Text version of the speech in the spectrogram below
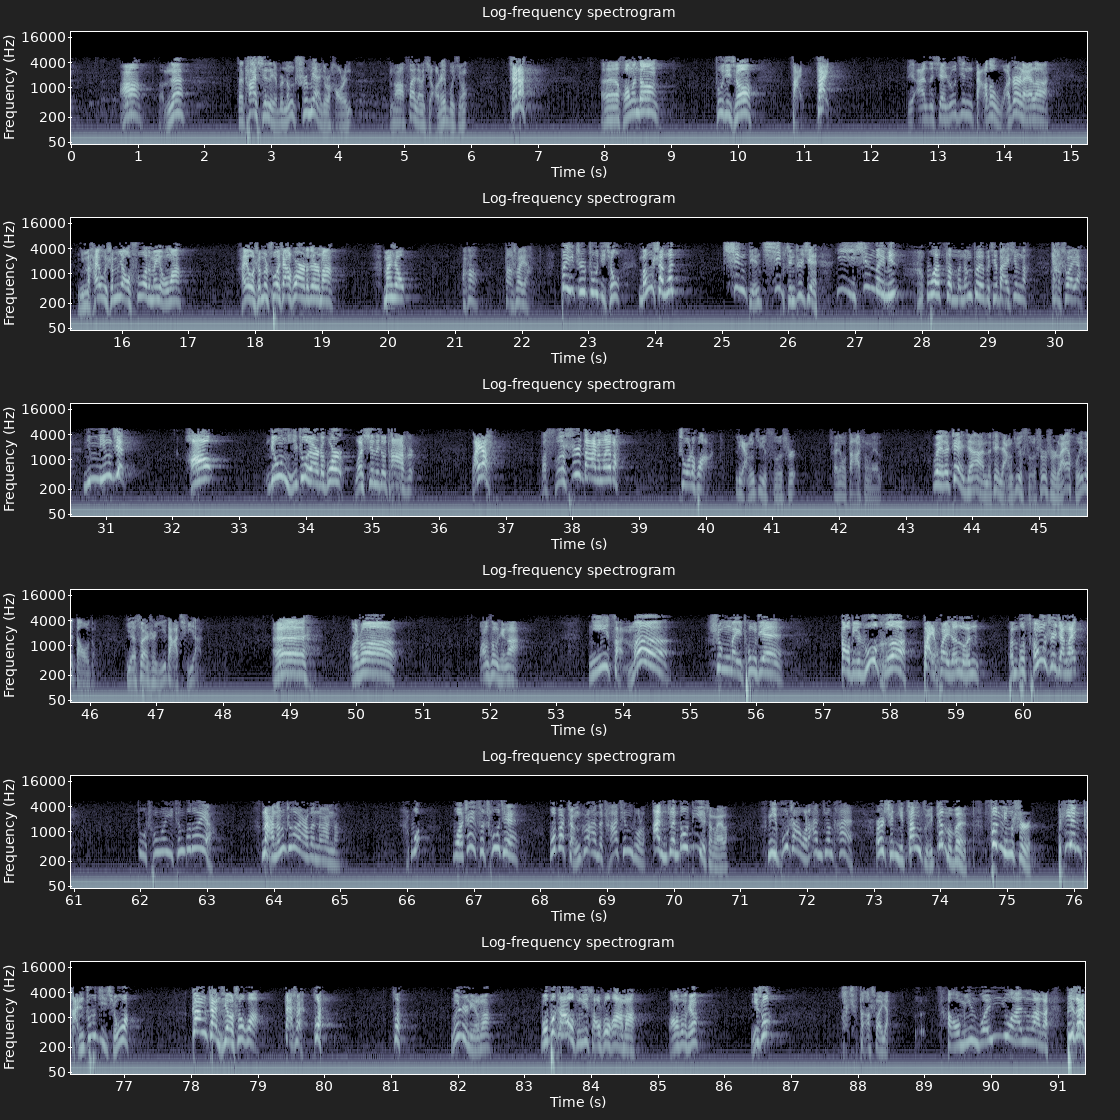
啊？怎么呢？在他心里边，能吃面就是好人啊。饭量小这不行。下来，呃，黄文登、朱继秋在在。这案子现如今打到我这儿来了，你们还有什么要说的没有吗？还有什么说瞎话的地儿吗？没有啊，大帅呀，卑职朱继求蒙圣恩，钦点七品知县，一心为民，我怎么能对不起百姓啊？大帅呀，您明鉴。好，有你这样的官儿，我心里就踏实。来呀，把死尸搭上来吧。说着话，两具死尸全又搭上来了。为了这件案子，这两具死尸是来回的叨叨。也算是一大奇案。呃，我说王松亭啊，你怎么兄妹通奸？到底如何败坏人伦？本不从实讲来。杜重娥一听不对呀，哪能这样问的案呢？我我这次出去，我把整个案子查清楚了，案卷都递上来了。你不照我的案卷看，而且你张嘴这么问，分明是。偏袒朱继求啊！刚站起要说话，大帅坐，坐，轮着你了吗？我不告诉你少说话吗？王松亭，你说，哎呀，大帅呀，草民我冤枉啊！闭嘴！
